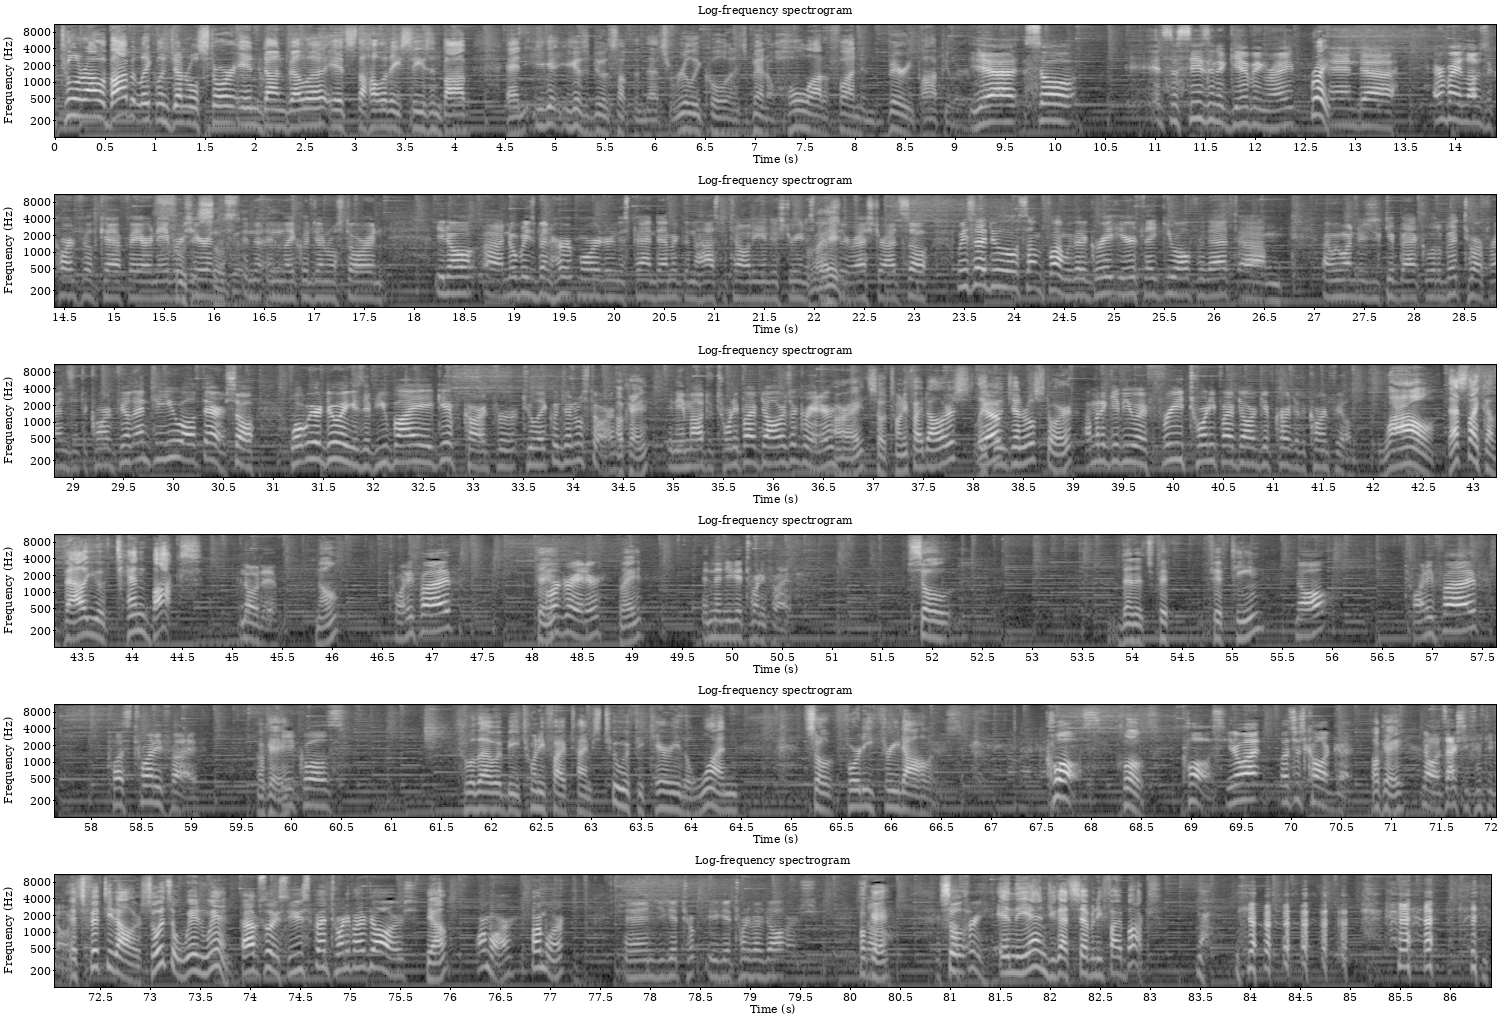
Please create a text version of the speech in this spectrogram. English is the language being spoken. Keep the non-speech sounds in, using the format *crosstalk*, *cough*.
we're tooling around with Bob at Lakeland General Store in Dunvilla. It's the holiday season, Bob, and you, get, you guys are doing something that's really cool, and it's been a whole lot of fun and very popular. Yeah, so it's the season of giving, right? Right. And uh, everybody loves the Cornfield Cafe, our neighbors here in, so the, in, the, in Lakeland General Store. And, you know, uh, nobody's been hurt more during this pandemic than the hospitality industry and especially Right. restaurants. So we decided to do a little something fun. We've had a great year. Thank you all for that. Um, and we wanted to just give back a little bit to our friends at the Cornfield and to you out there. So what we are doing is if you buy a gift card for to Lakeland General Store Okay. in the amount of $25 or greater, All right. So $25, Lakeland General Store. I'm going to give you a free $25 gift card to the Cornfield. Wow, that's like a value of 10 bucks. No, Dave. No? 25 Okay. or greater, Right? and then you get 25. So then it's 15? No, 25 plus 25 Okay. equals, Well, that would be 25 times 2 if you carry the 1. So $43. close, Close. close. You know what? Let's just call it good. Okay. No, it's actually $50. It's $50. So it's a win-win. Absolutely. So you spend $25 Yeah. or more, Or more. And you get you get $25. Okay. it's So for free. in the end, you got 75 bucks.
